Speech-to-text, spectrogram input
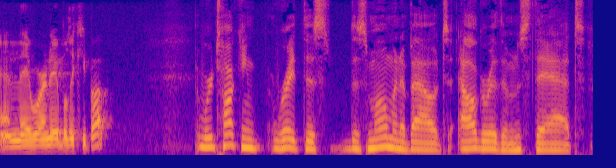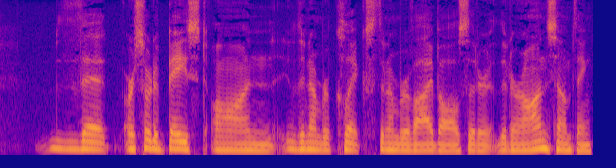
and they weren't able to keep up we're talking right this this moment about algorithms that that are sort of based on the number of clicks, the number of eyeballs that are that are on something.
